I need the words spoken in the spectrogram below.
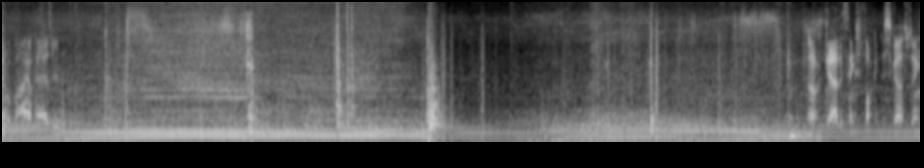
A biohazard. Oh god, this thing's fucking disgusting.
